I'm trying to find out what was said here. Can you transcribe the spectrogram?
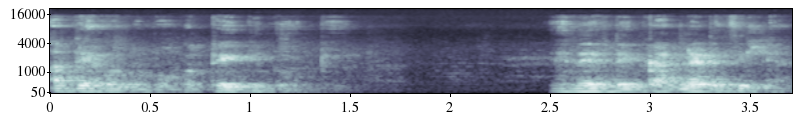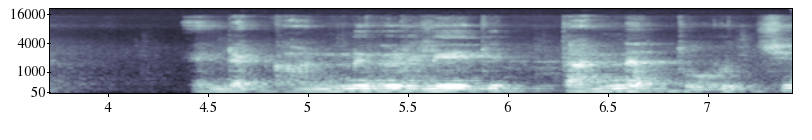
അദ്ദേഹം ഒന്ന് മുഖത്തേക്ക് നോക്കി. എന്റെ കണ്ണെടുത്തില്ല. എന്റെ കണ്ണുകളിലേക്ക് തന്നെ തുറച്ച്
